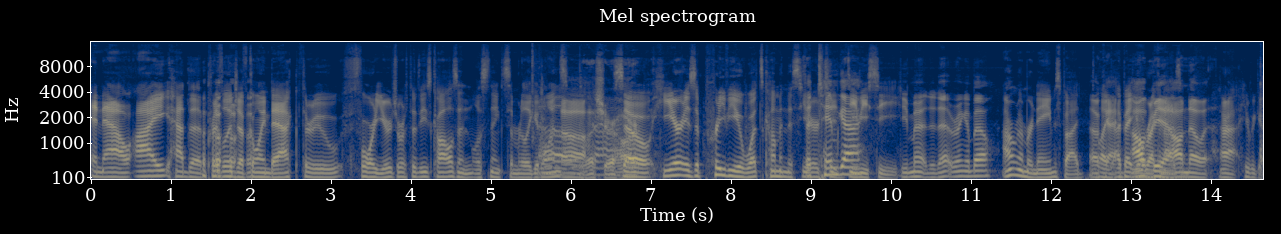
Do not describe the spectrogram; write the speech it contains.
And now I had the privilege of going back through four years worth of these calls and listening to some really good ones. Oh, oh, bless your heart. so here is a preview of what's coming this year Tim to guy? DVC. Do you ma- did that ring a bell? I don't remember names, but I, Okay, like, I bet you'll I'll, recognize yeah, I'll them. know it. All right, here we go.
